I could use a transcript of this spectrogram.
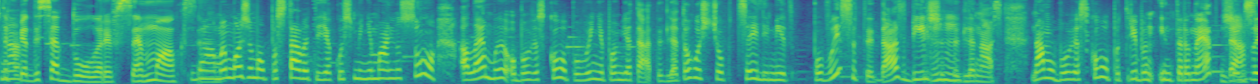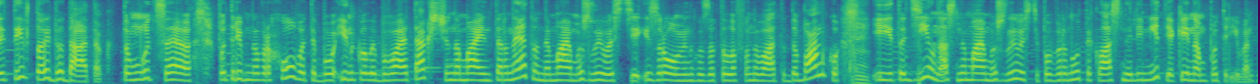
зняти 50 доларів, все, максимум. Да, ми можемо поставити якусь мінімальну суму, але ми обов'язково повинні пам'ятати для того, щоб цей ліміт повисити, да, збільшити Мгм. для нас. Нам обов'язково потрібен інтернет, Да. щоб зайти в той додаток. Тому це потрібно враховувати, бо інколи буває так, що немає інтернету, немає можливості із роумінгу зателефонувати до банку, Мгм. і тоді у нас немає можливості повернути класний ліміт, який нам потрібен.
